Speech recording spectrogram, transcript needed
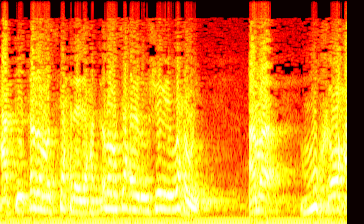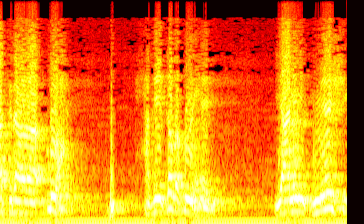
Xaqiiqada maskaxdeedi xaqiiqada maskaxdeeda uu sheegaya waxa weye ama mukha waxaad tidhahdaa dhuuxa xaqiiqada dhuuxeedi yacni meeshii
